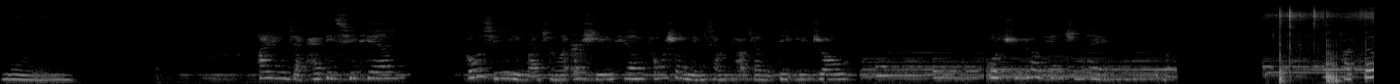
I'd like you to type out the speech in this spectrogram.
嗯，欢迎展开第七天，恭喜你完成了二十一天丰盛冥想挑战的第一周。过去六天之内，好的，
